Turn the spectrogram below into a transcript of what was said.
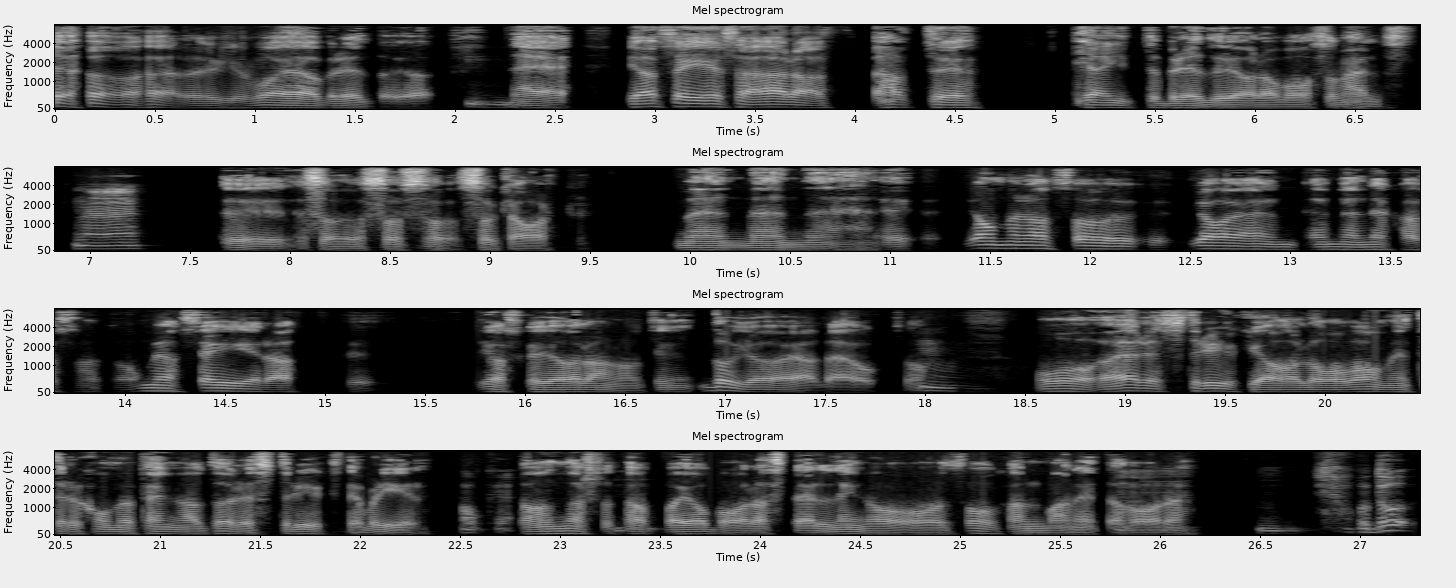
ja, herregud, vad är jag beredd att göra? Mm. Nej, jag säger så här att, att eh, jag är inte beredd att göra vad som helst. Nej. Eh, så, så, så, såklart. Men, men, eh, ja, men alltså, jag är en, en människa som, om jag säger att jag ska göra någonting, då gör jag det också. Mm. Och är det stryk jag har lovat, om inte det kommer pengar, då är det stryk det blir. Okay. Annars så tappar jag bara ställning och så kan man inte ha det. Mm. Och då,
